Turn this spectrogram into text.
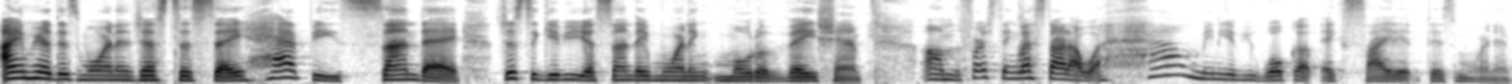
I am here this morning just to say happy Sunday, just to give you your Sunday morning motivation. Um, the first thing, let's start out with how many of you woke up excited this morning?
